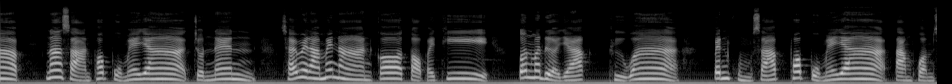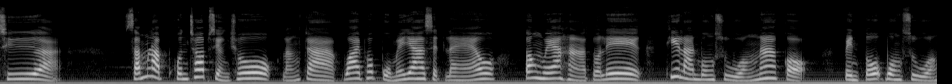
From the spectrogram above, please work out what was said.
าภหน้าศาลพ่อปู่แม่ย่าจนแน่น ใช้เวลาไม่นานก็ต่อไปที่ ต้นมะเดื่อยักษ์ ถือว่า เป็นขุมทรัพย์พ่อปู่แม่ย่าตามความเชื่อสำหรับคนชอบเสี่ยงโชค หลังจากไหว้พ่อปู่แม่ย่าเสร็จแล้ว ต้องแวะหาตัวเลขที่ลานบวงสวงหน้าเกาะ เป็นโต๊ะบวงสวง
